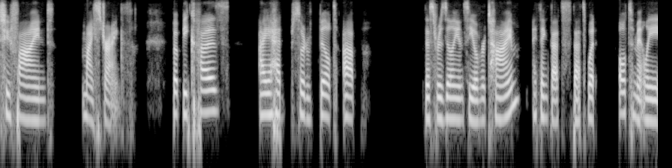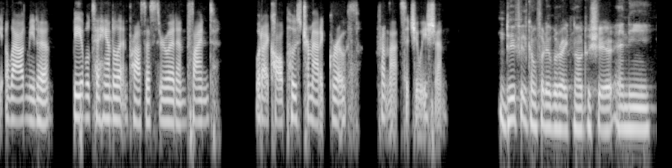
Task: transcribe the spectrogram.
to find my strength. But because I had sort of built up this resiliency over time, I think that's that's what ultimately allowed me to be able to handle it and process through it and find what I call post traumatic growth from that situation. Do you feel comfortable right now to share any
